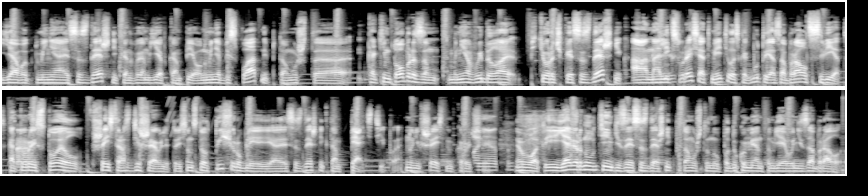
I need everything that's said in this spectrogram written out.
я вот у меня SSD-шник NVMe в компе, он у меня бесплатный, потому что каким-то образом мне выдала пятерочка SSD-шник, а на Алиэкспрессе отметилось, как будто я забрал свет, который а. стоил в 6 раз дешевле. То есть он стоил 1000 рублей, а SSD-шник там 5, типа. Ну, не в 6, ну, короче. Понятно. Вот, и я вернул деньги за SSD-шник, потому что, ну, по документам я его не забрал.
